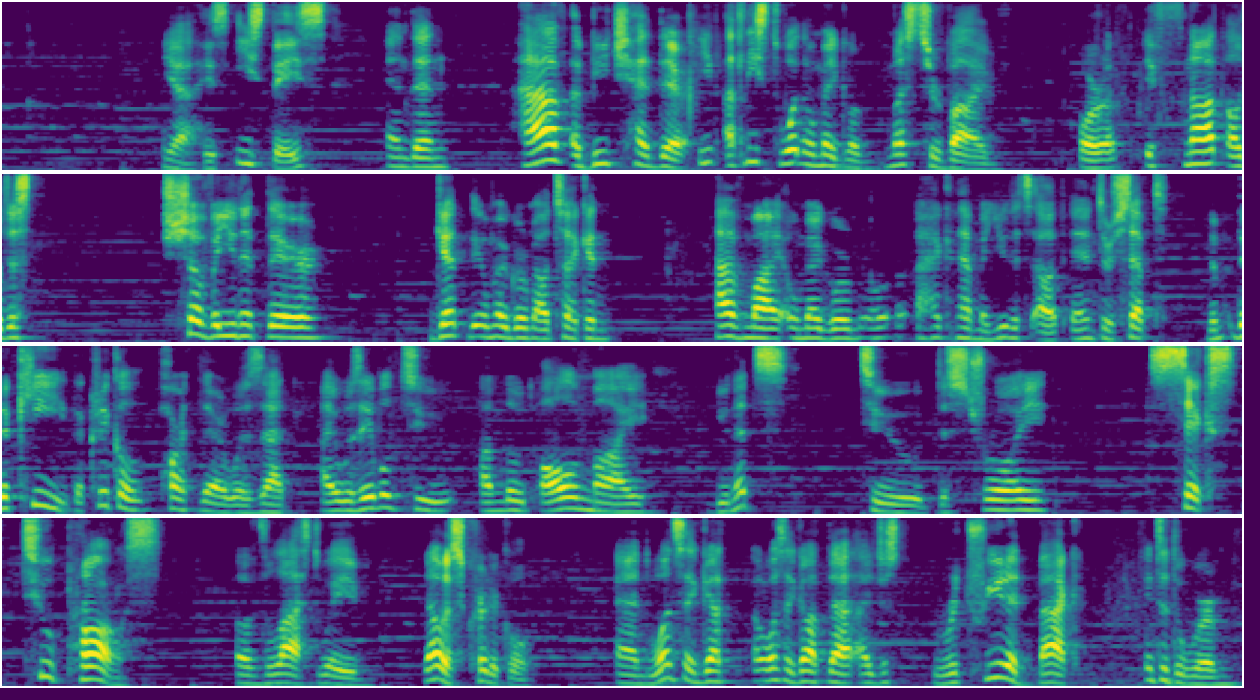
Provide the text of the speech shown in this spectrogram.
Yeah, his east base, and then have a beachhead there. At least one Omega must survive, or if not, I'll just shove a unit there, get the Omega out so I can have my or I can have my units out and intercept. The, the key, the critical part there was that I was able to unload all my units to destroy six two prongs of the last wave. That was critical. And once I got once I got that, I just retreated back into the worm,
